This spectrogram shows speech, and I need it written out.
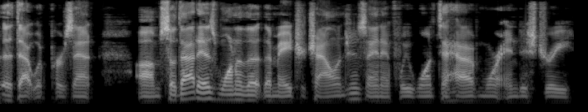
that that would present. Um, so that is one of the, the major challenges. And if we want to have more industry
